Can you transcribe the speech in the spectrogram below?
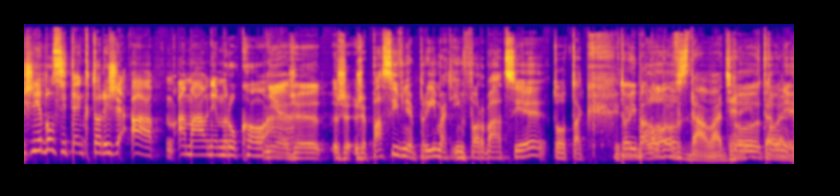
Že nebol si ten, ktorý, že a, a mávnem rukou. A... nie, že, že, že pasívne príjmať informácie, to tak To iba nebolo. odovzdávať, hej, to, v to, nie,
